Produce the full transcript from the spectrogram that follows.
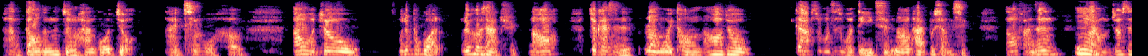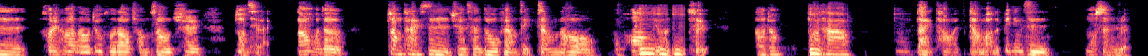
很高的那种韩国酒来请我喝，然后我就我就不管了，我就喝下去，然后就开始乱摸一通，然后就跟他说这是我第一次，然后他也不相信，然后反正后来我们就是喝一喝，然后就喝到床上去坐起来，然后我的状态是全程都非常紧张，然后很慌又很醉，然后就怕他。不戴套还是干嘛的？毕竟是陌生人，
